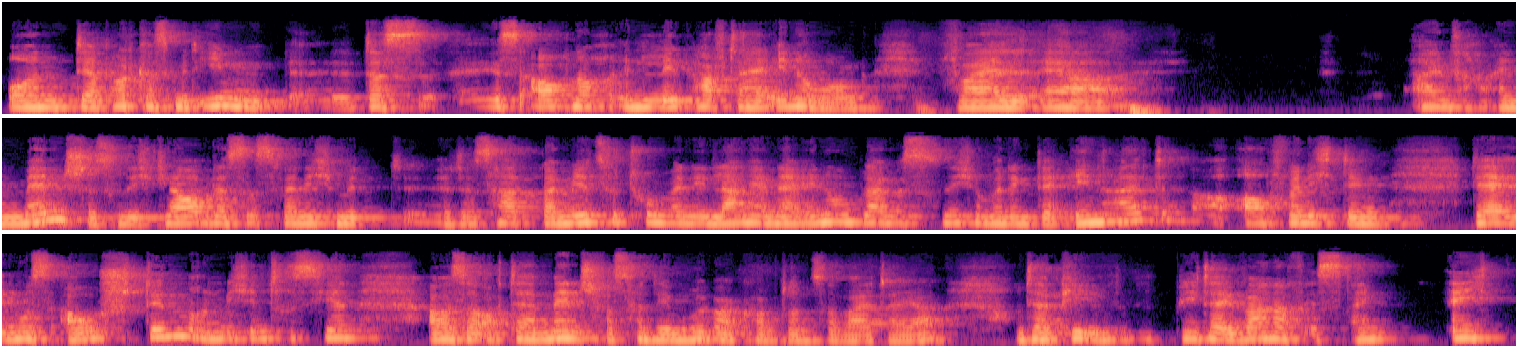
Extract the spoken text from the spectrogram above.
Und der Podcast mit ihm, äh, das ist auch noch in lebhafter Erinnerung, weil er einfach ein Mensch ist. Und ich glaube, das ist, wenn ich mit, das hat bei mir zu tun, wenn die lange in Erinnerung bleiben, ist es nicht unbedingt der Inhalt, auch wenn ich den, der muss auch stimmen und mich interessieren, aber so auch der Mensch, was von dem rüberkommt und so weiter, ja. Und der Peter Ivanov ist ein echt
